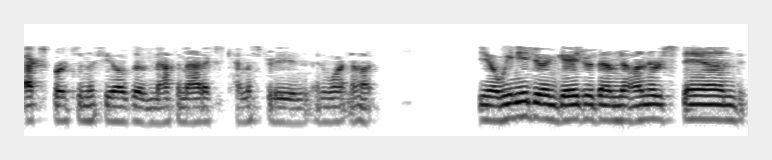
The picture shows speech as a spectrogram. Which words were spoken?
experts in the fields of mathematics, chemistry, and, and whatnot, you know, we need to engage with them to understand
